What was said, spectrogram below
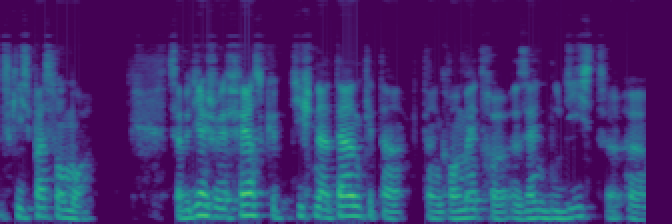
ce qui se passe en moi. Ça veut dire que je vais faire ce que Thich Nhat Hanh, qui est un, grand maître zen bouddhiste, euh,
